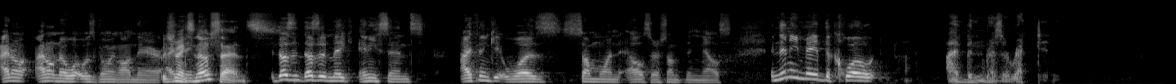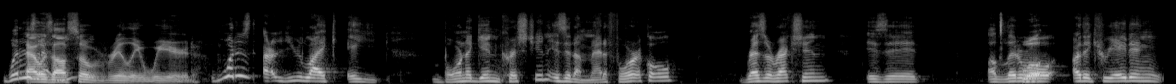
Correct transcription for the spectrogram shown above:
I don't. I don't know what was going on there. which I makes no sense. It doesn't doesn't make any sense. I think it was someone else or something else. And then he made the quote, "I've been resurrected." What does That was also really weird. What is? Are you like a born again Christian? Is it a metaphorical resurrection? Is it a literal? Well- are they creating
